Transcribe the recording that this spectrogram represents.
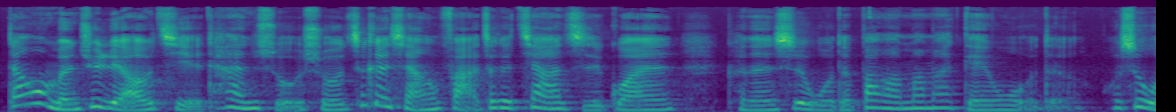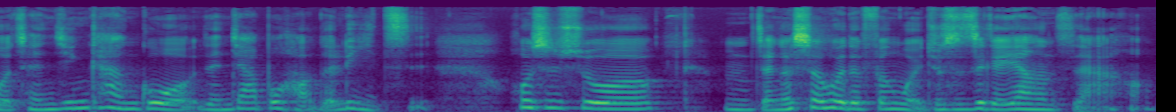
当我们去了解、探索，说这个想法、这个价值观，可能是我的爸爸妈妈给我的，或是我曾经看过人家不好的例子，或是说，嗯，整个社会的氛围就是这个样子啊，哈。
